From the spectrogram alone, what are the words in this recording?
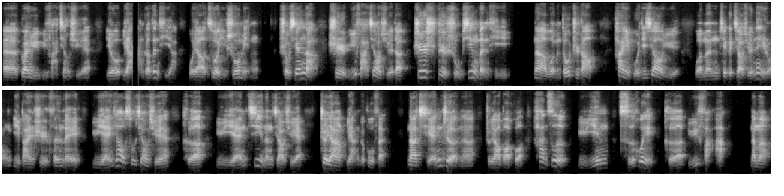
呃，关于语法教学。有两个问题呀，我要做以说明。首先呢，是语法教学的知识属性问题。那我们都知道，汉语国际教育，我们这个教学内容一般是分为语言要素教学和语言技能教学这样两个部分。那前者呢，主要包括汉字、语音、词汇和语法。那么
